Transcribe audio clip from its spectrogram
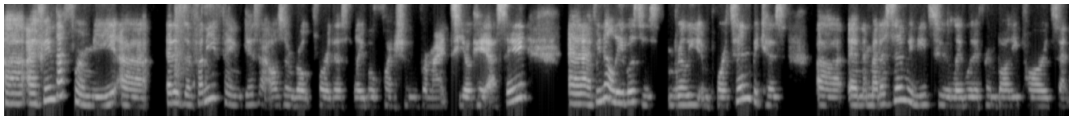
Uh, I think that for me, uh, it is a funny thing because I also wrote for this label question for my TOK essay. And I think that labels is really important because uh, in medicine, we need to label different body parts and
